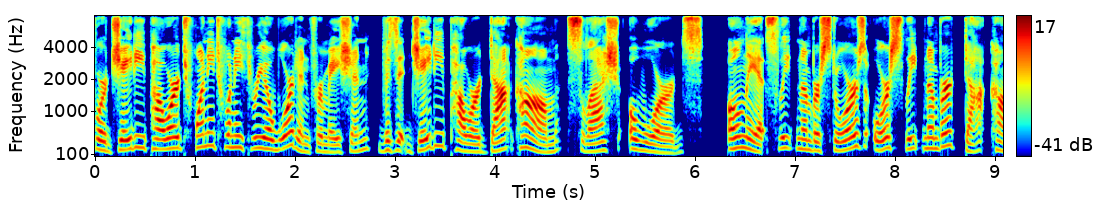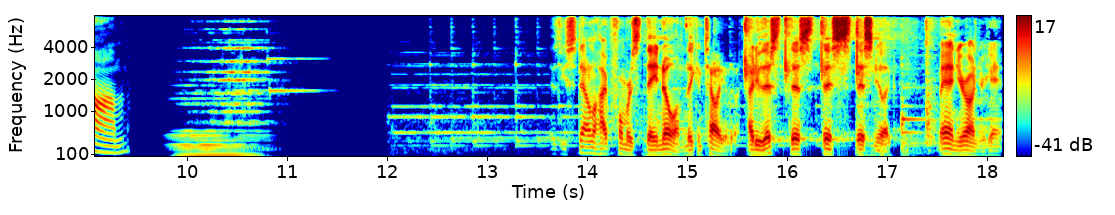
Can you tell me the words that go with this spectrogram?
For JD Power 2023 award information, visit jdpower.com/awards. Only at Sleep Number stores or sleepnumber.com. As you sit down with high performers, they know them. They can tell you, I do this, this, this, this, and you're like, man, you're on your game.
